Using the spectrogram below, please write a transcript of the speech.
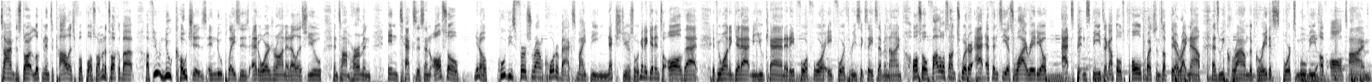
time to start looking into college football. So I'm going to talk about a few new coaches in new places Ed Orgeron at LSU and Tom Herman in Texas. And also, you know, who these first round quarterbacks might be next year. So we're going to get into all that. If you want to get at me, you can at 844 843 6879. Also, follow us on Twitter at FNTSY Radio, at Spittin' Speeds. I got those poll questions up there right now as we crown the greatest sports movie of all time.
